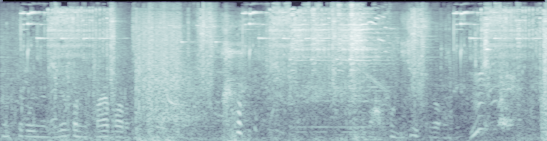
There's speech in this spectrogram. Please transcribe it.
끊기고 있는 무조건 바로 바로 와 이게 들어가네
